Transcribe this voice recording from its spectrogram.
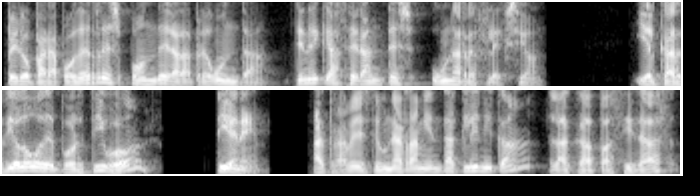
Pero para poder responder a la pregunta, tiene que hacer antes una reflexión. Y el cardiólogo deportivo tiene, a través de una herramienta clínica, la capacidad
